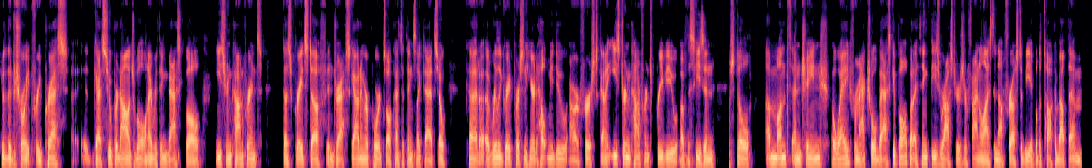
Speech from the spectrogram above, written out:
through the Detroit Free Press. Uh, guy's super knowledgeable on everything basketball, Eastern Conference, does great stuff in draft scouting reports, all kinds of things like that. So got a really great person here to help me do our first kind of Eastern Conference preview of the season. We're still a month and change away from actual basketball, but I think these rosters are finalized enough for us to be able to talk about them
